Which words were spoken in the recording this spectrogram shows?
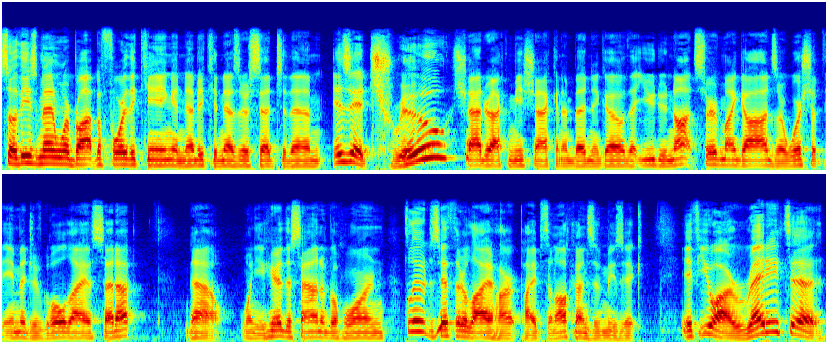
so these men were brought before the king, and Nebuchadnezzar said to them, Is it true, Shadrach, Meshach, and Abednego, that you do not serve my gods or worship the image of gold I have set up? Now, when you hear the sound of the horn, flute, zither, lyre, harp, pipes, and all kinds of music, if you are ready to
